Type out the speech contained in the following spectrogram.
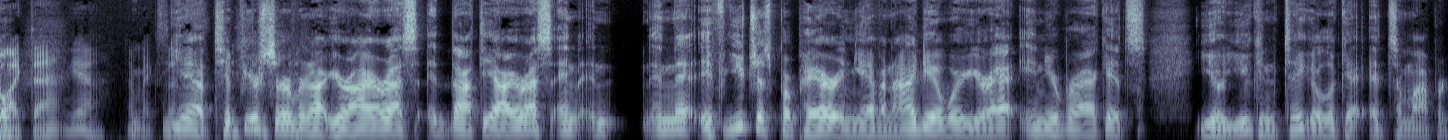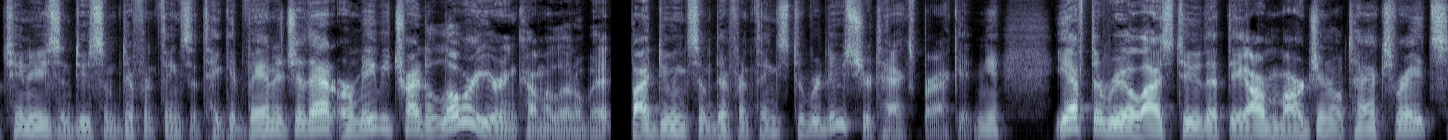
I like that. Yeah. That makes sense. Yeah, tip your server, not your IRS, not the IRS. And and and that if you just prepare and you have an idea where you're at in your brackets, you know, you can take a look at, at some opportunities and do some different things to take advantage of that, or maybe try to lower your income a little bit by doing some different things to reduce your tax bracket. And you you have to realize too that they are marginal tax rates.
